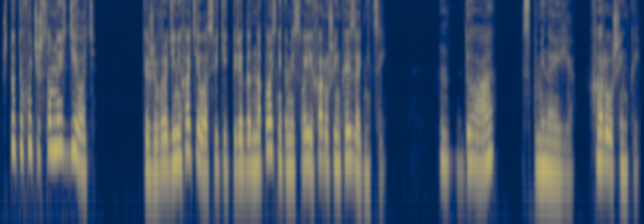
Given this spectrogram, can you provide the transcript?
Что ты хочешь со мной сделать?» Ты же вроде не хотела светить перед одноклассниками своей хорошенькой задницей. Да, вспоминаю я, хорошенькой.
